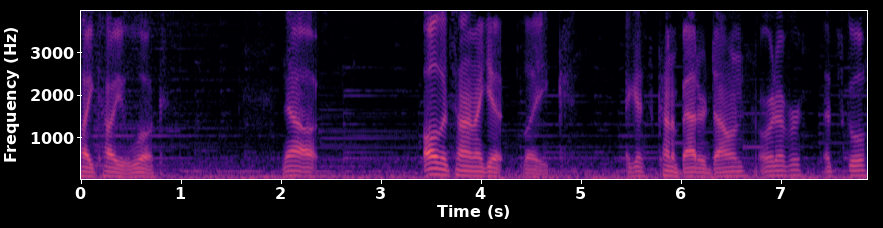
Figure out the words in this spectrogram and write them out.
like how you look. Now, all the time I get like, I guess kind of battered down or whatever at school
